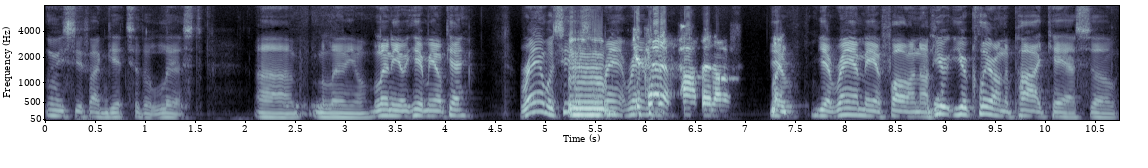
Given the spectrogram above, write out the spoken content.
let me see if I can get to the list. Um, millennial, millennial, hear me? Okay. Rand was here. So Rand, You're Rand, kind of popping off. yeah, yeah, Rand may have fallen off. You're you're clear on the podcast, so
